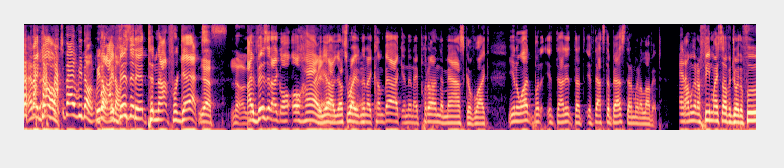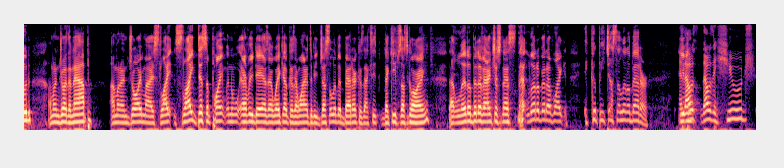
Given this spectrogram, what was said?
I, and I don't. that we don't, we but don't, we I don't. visit it to not forget. Yes. No. I visit, I go, oh hi, yeah, that's right, and then I come back, and then I put on the mask of like, you know what? But if that is that, if that's the best, then I'm gonna love it, and And- I'm gonna feed myself, enjoy the food, I'm gonna enjoy the nap, I'm gonna enjoy my slight slight disappointment every day as I wake up because I want it to be just a little bit better because that keeps that keeps us going. That little bit of anxiousness, that little bit of like, it could be just a little better. and Even- that was that was a huge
